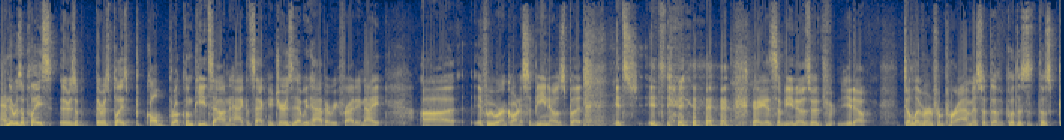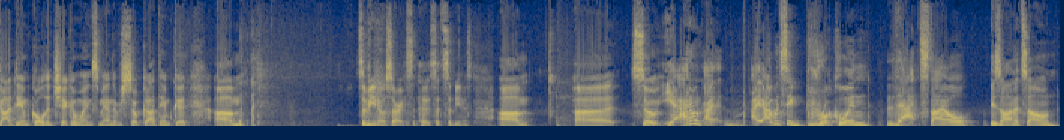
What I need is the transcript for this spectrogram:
And there was a place, there was a there was a place called Brooklyn Pizza out in Hackensack, New Jersey, that we'd have every Friday night uh, if we weren't going to Sabino's. But it's it's I guess Sabino's with you know delivering from Paramus with, the, those, those goddamn golden chicken wings, man. They were so goddamn good. Um, Savino, sorry, I said Sabino's. Um, uh, so yeah, I don't. I, I I would say Brooklyn that style is on its own.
